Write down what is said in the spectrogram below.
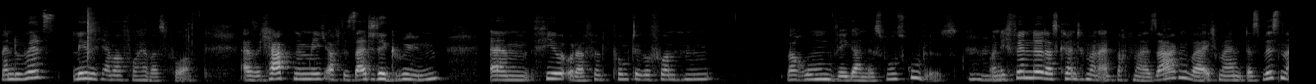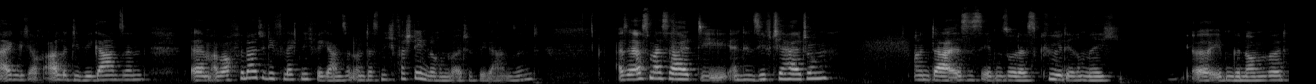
wenn du willst, lese ich einmal vorher was vor. Also ich habe nämlich auf der Seite der Grünen ähm, vier oder fünf Punkte gefunden, warum Veganismus gut ist. Mhm. Und ich finde, das könnte man einfach mal sagen, weil ich meine, das wissen eigentlich auch alle, die vegan sind, ähm, aber auch für Leute, die vielleicht nicht vegan sind und das nicht verstehen, warum Leute vegan sind. Also erstmal ist halt die Intensivtierhaltung und da ist es eben so, dass Kühe, deren Milch äh, eben genommen wird,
